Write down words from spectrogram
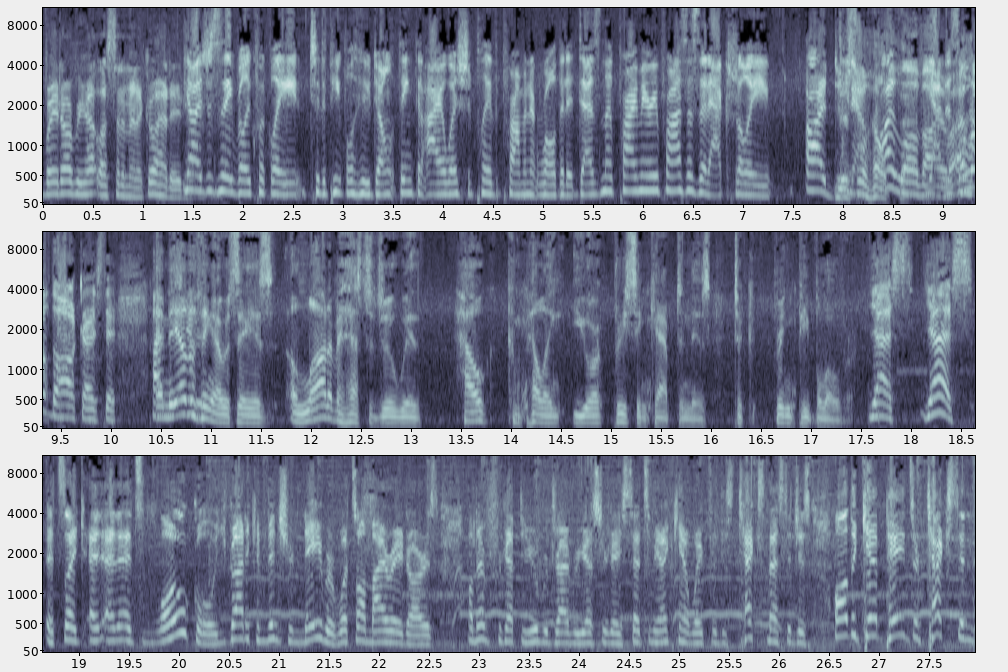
radar? We got less than a minute. Go ahead, Adrian. No, I just say really quickly to the people who don't think that Iowa should play the prominent role that it does in the primary process, that actually I do. This will help I love that. Iowa. I love the Hawkeye State. And I'm the other gonna- thing I would say is a lot of it has to do with how compelling your precinct captain is to bring people over. Yes, yes. It's like, and, and it's local. You got to convince your neighbor. What's on my radar is I'll never forget the Uber driver yesterday said to me, "I can't wait for these text messages. All the campaigns are texting,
